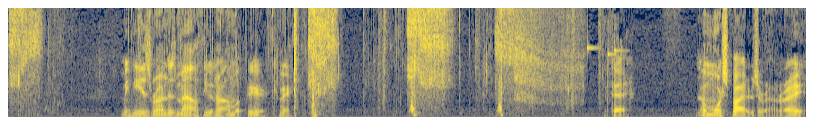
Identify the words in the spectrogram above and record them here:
I mean, he is running his mouth even while I'm up here. Come here. Okay. No more spiders around, right?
